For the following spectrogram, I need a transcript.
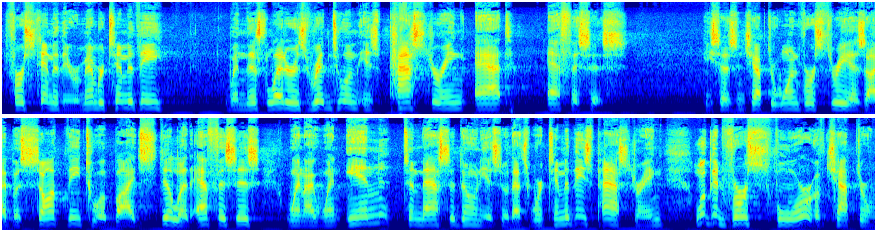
First Timothy, remember Timothy, when this letter is written to him, is pastoring at Ephesus. He says in chapter 1, verse 3 As I besought thee to abide still at Ephesus when I went in to Macedonia. So that's where Timothy's pastoring. Look at verse 4 of chapter 1.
